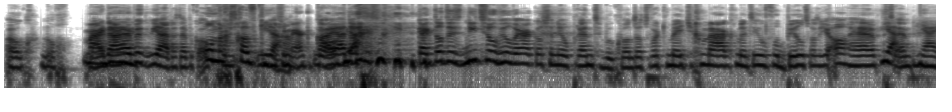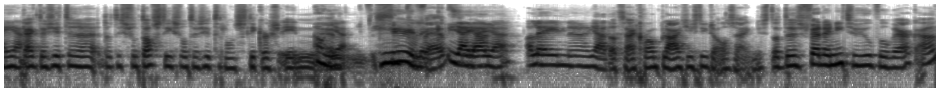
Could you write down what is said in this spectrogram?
ook nog. Maar, maar daar heb ik, ja, dat heb ik ook. Ondergeschoven kindje ja. merk ik nou al. Ja, ja. Dat, kijk, dat is niet zoveel werk als een heel prentenboek. Want dat wordt een beetje gemaakt met heel veel beeld wat je al hebt. Ja, en ja, ja. kijk, daar zitten, dat is fantastisch, want er zitten dan stickers in. Oh en ja, heerlijk. Ja, ja, ja. Alleen, uh, ja, dat zijn gewoon plaatjes die er al zijn. Dus dat is verder niet zo heel veel werk aan.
